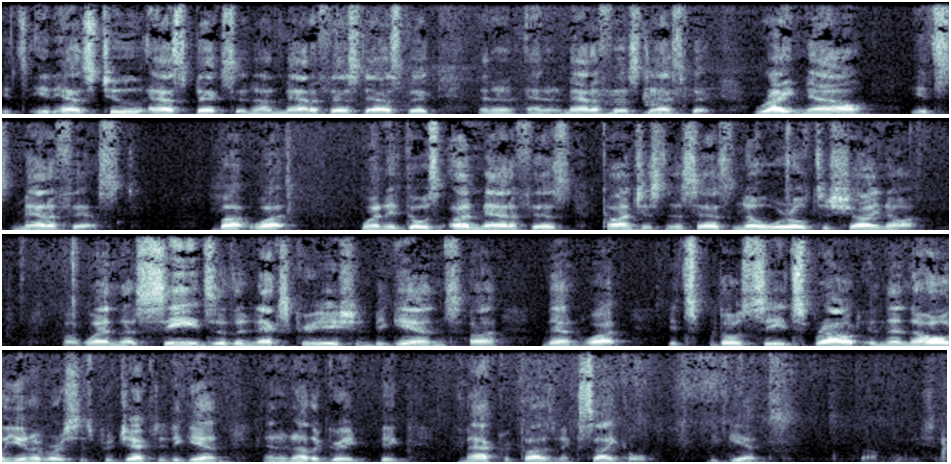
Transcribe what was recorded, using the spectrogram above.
It's, it has two aspects an unmanifest aspect and a, and a manifest aspect. Right now, it's manifest. But what? When it goes unmanifest, consciousness has no world to shine on. But when the seeds of the next creation begins, huh, then what? It's those seeds sprout, and then the whole universe is projected again, and another great big macrocosmic cycle begins. So, let me see.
